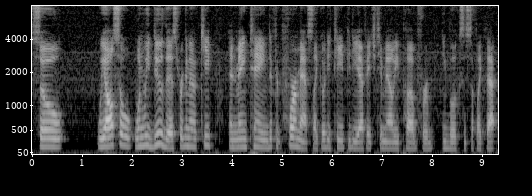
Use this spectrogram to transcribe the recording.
So we also, when we do this, we're going to keep and maintain different formats like ODT, PDF, HTML, EPUB for ebooks and stuff like that.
